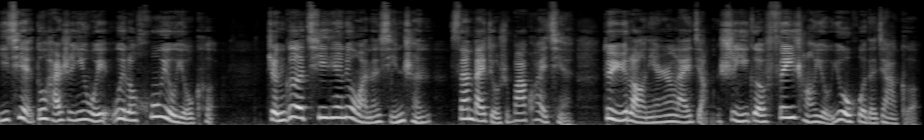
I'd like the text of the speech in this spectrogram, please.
一切都还是因为为了忽悠游客。整个七天六晚的行程，三百九十八块钱，对于老年人来讲是一个非常有诱惑的价格。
